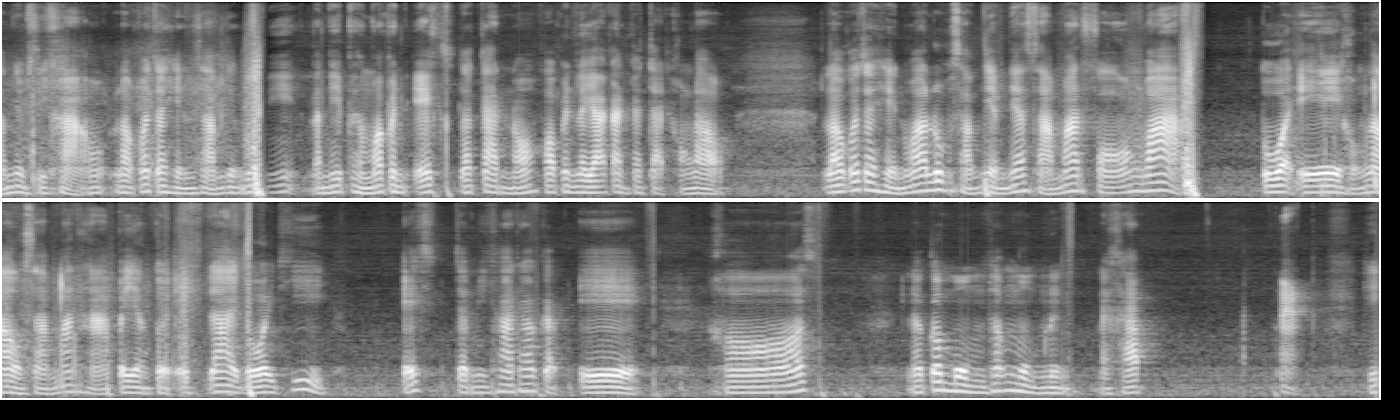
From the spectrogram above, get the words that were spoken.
สามเหลี่ยมสีขาว เราก็จะเห็นสามเหลี่ยมรูปนี้ อันนี้ผมว่าเป็น x ล้วกันเนาะเพราะเป็นระยะการกระจัดของเรา เราก็จะเห็นว่ารูปสามเหลี่ยมเนี่ยสามารถฟ้องว่าตัว a ของเราสามารถหาไปยังตัว x ได้โดยที่ x จะมีค่าเท่ากับ a cos แล้วก็มุมทั้งมุมหนึ่งนะครับอะที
